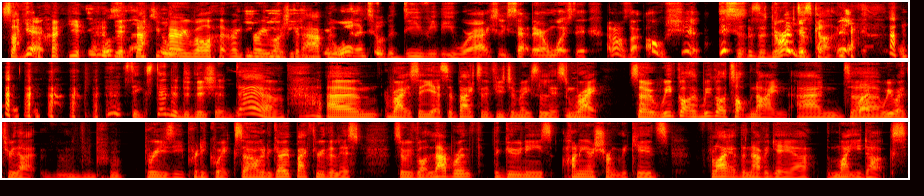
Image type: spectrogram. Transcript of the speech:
So Yeah, yeah, it wasn't yeah, very well, very much could DVD. happen. It wasn't until the DVD where I actually sat there and watched it, and I was like, "Oh shit, this is It's a director's cut. It's the extended edition. Damn. Um, right. So yeah. So Back to the Future makes a list. Mm. Right. So we've got we've got a top nine, and uh, Right. we went through that breezy, pretty quick. So I'm going to go back through the list. So we've got Labyrinth, The Goonies, Honey I Shrunk the Kids, Flight of the Navigator, The Mighty Ducks,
